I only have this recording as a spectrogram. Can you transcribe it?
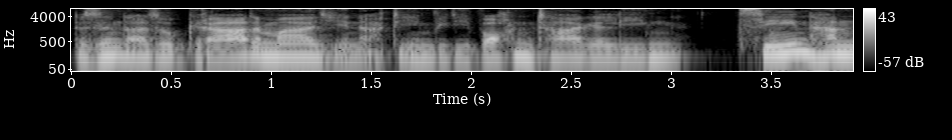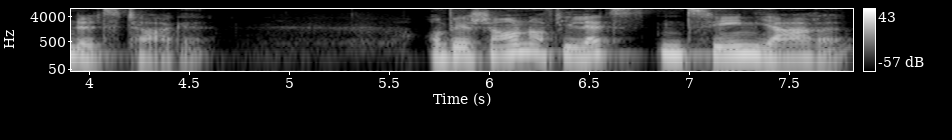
das sind also gerade mal, je nachdem wie die Wochentage liegen, zehn Handelstage und wir schauen auf die letzten zehn Jahre,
